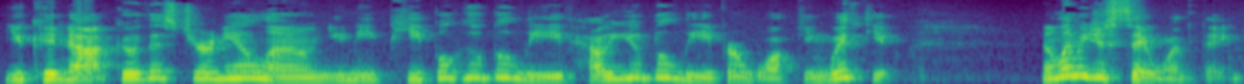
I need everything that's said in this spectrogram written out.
You cannot go this journey alone. You need people who believe how you believe are walking with you. Now, let me just say one thing.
